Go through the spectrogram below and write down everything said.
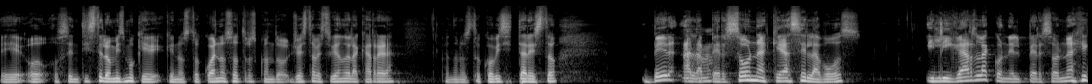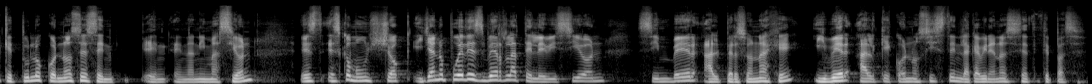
eh, o, o sentiste lo mismo que, que nos tocó a nosotros cuando yo estaba estudiando la carrera, cuando nos tocó visitar esto, ver a la persona que hace la voz y ligarla con el personaje que tú lo conoces en, en- en animación, es, es como un shock. Y ya no puedes ver la televisión sin ver al personaje y ver al que conociste en la cabina. No sé si a ti te pasa.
